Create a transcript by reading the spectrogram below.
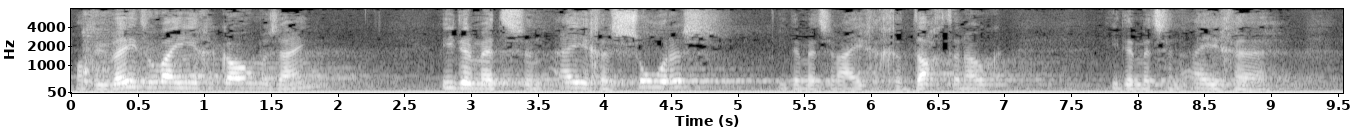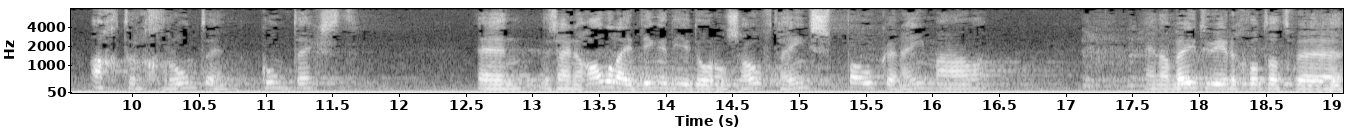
Want u weet hoe wij hier gekomen zijn. Ieder met zijn eigen sores, ieder met zijn eigen gedachten ook, ieder met zijn eigen achtergrond en context. En er zijn nog allerlei dingen die er door ons hoofd heen spoken en heen malen. En dan weet u, Heere God, dat we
